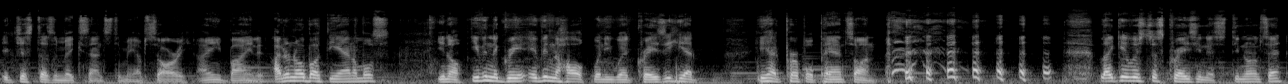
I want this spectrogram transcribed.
It just doesn't make sense to me. I'm sorry. I ain't buying it. I don't know about the animals. You know, even the green, even the Hulk when he went crazy, he had he had purple pants on. like it was just craziness. Do you know what I'm saying?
